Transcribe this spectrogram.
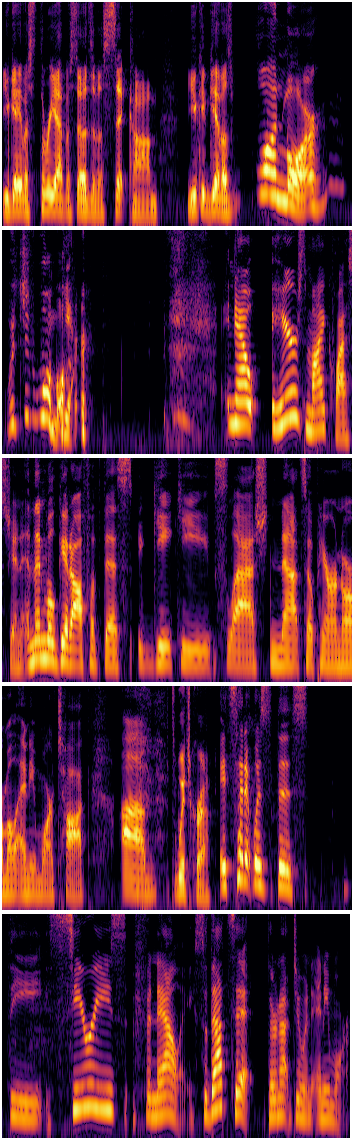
You gave us three episodes of a sitcom. You could give us one more, which is one more. Yeah. Now, here's my question, and then we'll get off of this geeky slash not so paranormal anymore talk. Um, It's witchcraft. it said it was this the series finale, so that's it. They're not doing anymore.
